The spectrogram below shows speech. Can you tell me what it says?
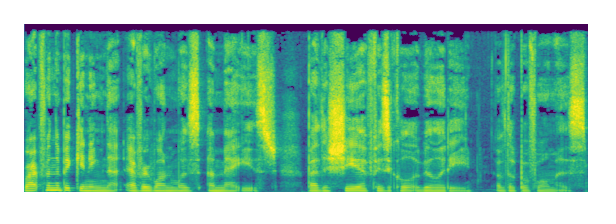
right from the beginning that everyone was amazed by the sheer physical ability of the performers.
